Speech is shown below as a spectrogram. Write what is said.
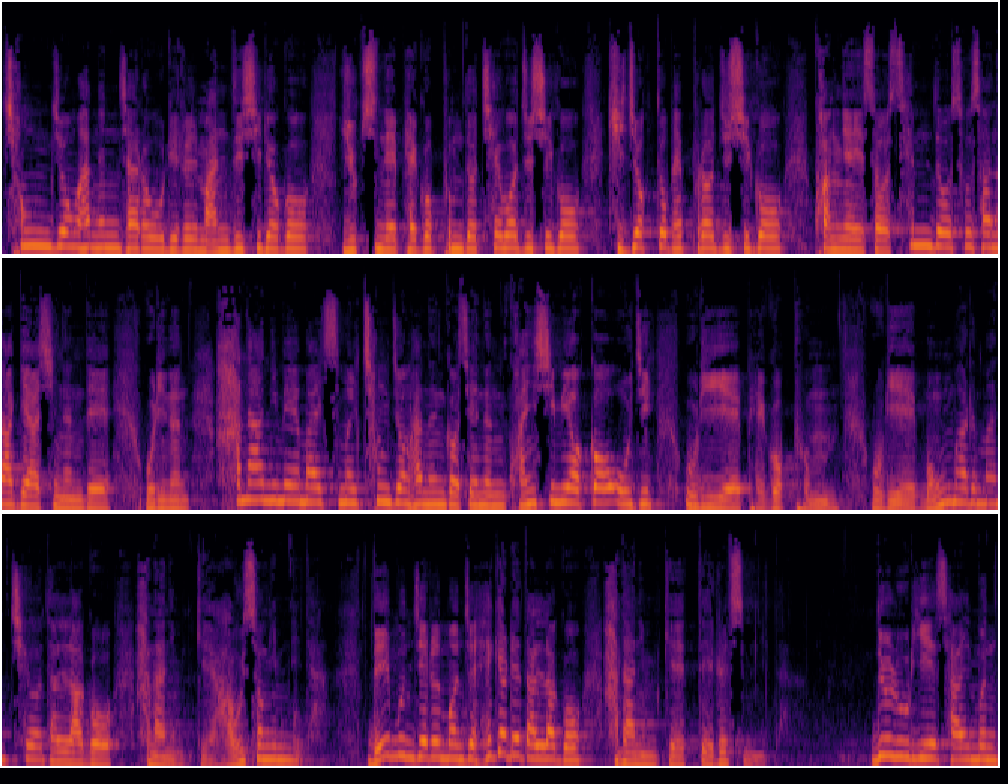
청종하는 자로 우리를 만드시려고 육신의 배고픔도 채워주시고 기적도 베풀어 주시고 광야에서 샘도 솟아나게 하시는데 우리는 하나님의 말씀을 청정하는 것에는 관심이 없고 오직 우리의 배고픔, 우리의 목마름만 채워달라고 하나님께 아우성입니다. 내 문제를 먼저 해결해 달라고 하나님께 때를 씁니다. 늘 우리의 삶은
